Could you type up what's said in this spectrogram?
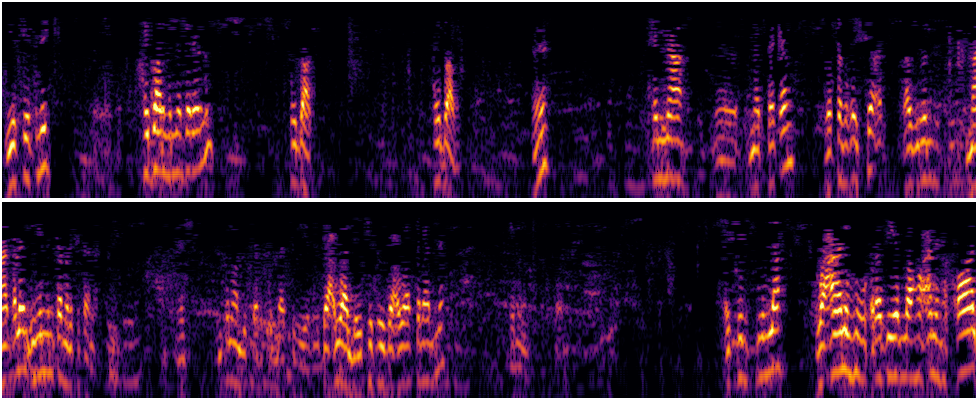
የሴት ልጅ ሂባብ ምን ነበር ያለው? ሂባብ ሂባብ እ መጠቀም ወሰብገ ሸዕር ጸጉርን ማቅለል ይህንን ተመልክተናል። እንትኗን ልጨርስላችሁ ብዬ ነው። ዳዕዋ አለ የሴቶች ዳዕዋ ስላለ እሺ ብስሚላህ وعنه رضي الله عنه قال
